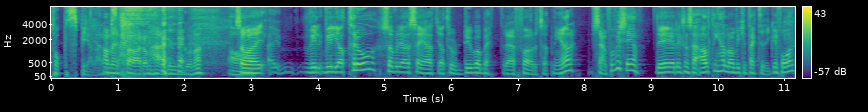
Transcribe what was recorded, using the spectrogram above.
toppspelare. Ja men för de här ligorna. ja. Så eh, vill, vill jag tro så vill jag säga att jag tror du har bättre förutsättningar. Sen får vi se. Det är liksom så här, allting handlar om vilken taktik vi får.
